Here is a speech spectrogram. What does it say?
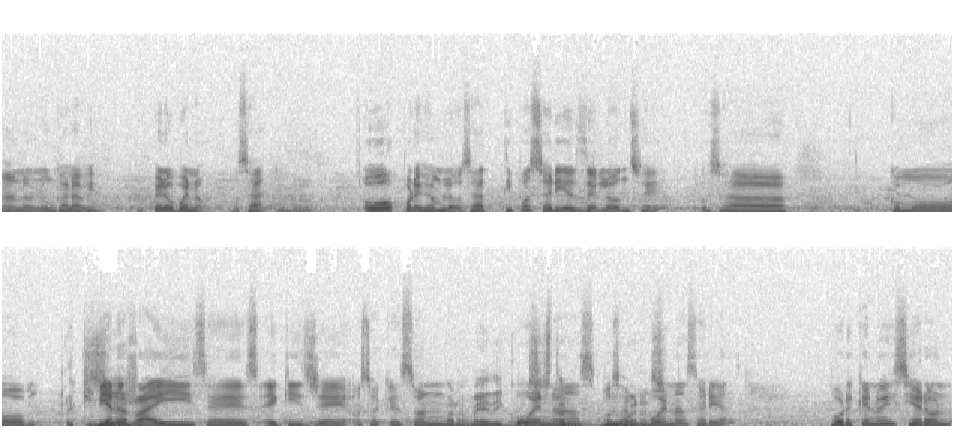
Ah, no, nunca la vi. Pero bueno, o sea, o por ejemplo, o sea, tipo series del 11, o sea, como XY, Bienes Raíces, XY, o sea, que son Paramédicos, buenas, están o sea, buenas. buenas series. ¿Por qué no hicieron,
